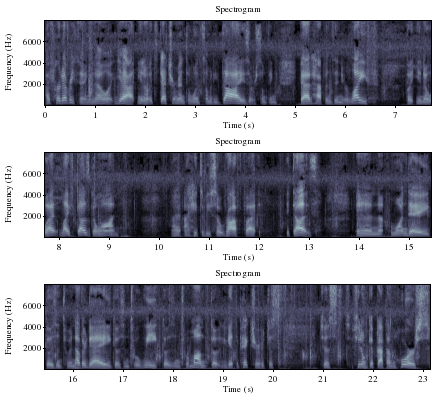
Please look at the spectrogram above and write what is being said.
I've heard everything. Know, yeah, you know, it's detrimental when somebody dies or something bad happens in your life. But you know what? Life does go on. I, I hate to be so rough, but it does. And one day goes into another day, goes into a week, goes into a month. Go, you get the picture. It just, just if you don't get back on the horse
